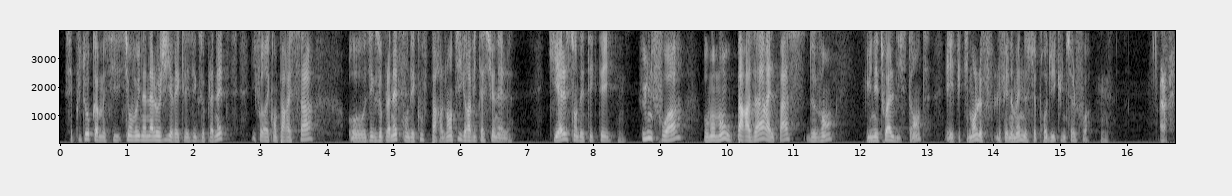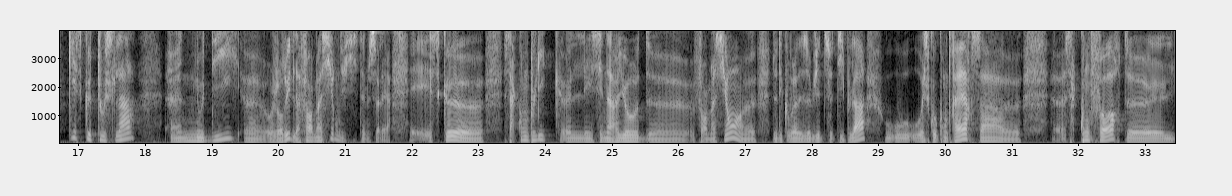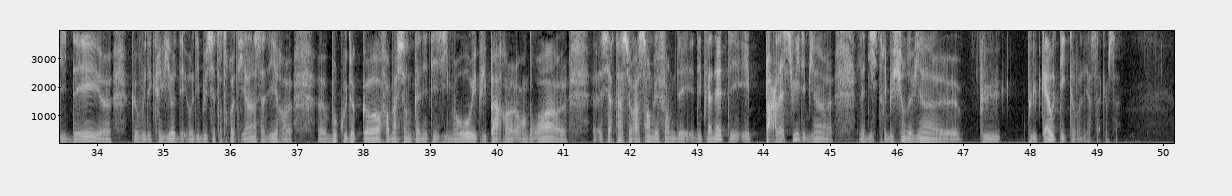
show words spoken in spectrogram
C'est plutôt comme si, si, on veut une analogie avec les exoplanètes, il faudrait comparer ça aux exoplanètes qu'on découvre par l'antigravitationnel, qui elles sont détectées hmm. une fois au moment où par hasard elles passent devant une étoile distante, et effectivement le, phénomène ne se produit qu'une seule fois. Hmm. Alors qu'est-ce que tout cela nous dit euh, aujourd'hui de la formation du système solaire. Est-ce que ça complique les scénarios de formation, de découvrir des objets de ce type-là, ou, est-ce qu'au contraire, ça, ça conforte l'idée que vous décriviez au, au, début de cet entretien, c'est-à-dire beaucoup de corps, formation de planétésimaux, et puis par endroits, certains se rassemblent et forment des, planètes, et, et, par la suite, eh bien, la distribution devient plus, plus chaotique, on va dire ça comme ça.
